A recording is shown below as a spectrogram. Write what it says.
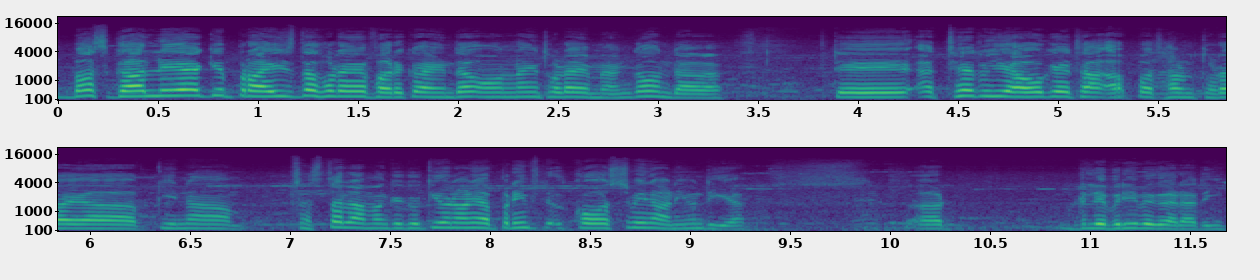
ਬਸ ਗੱਲ ਇਹ ਹੈ ਕਿ ਪ੍ਰਾਈਸ ਦਾ ਥੋੜਾ ਜਿਹਾ ਫ਼ਰਕ ਆ ਜਾਂਦਾ। ਆਨਲਾਈਨ ਥੋੜਾ ਜਿਹਾ ਮਹਿੰਗਾ ਹੁੰਦਾ ਵਾ। ਤੇ ਇੱਥੇ ਤੁਸੀਂ ਆਓਗੇ ਤਾਂ ਆਪਾਂ ਤੁਹਾਨੂੰ ਥੋੜਾ ਜਿਹਾ ਕੀ ਨਾ ਸਸਤਾ ਲਾਵਾਂਗੇ। ਕਿਉਂਕਿ ਉਹਨਾਂ ਨੇ ਆਪਣੀ ਕੋਸਟ ਵੀ ਲਾਣੀ ਹੁੰਦੀ ਆ। ਡਿਲੀਵਰੀ ਵਗੈਰਾ ਦੀ?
